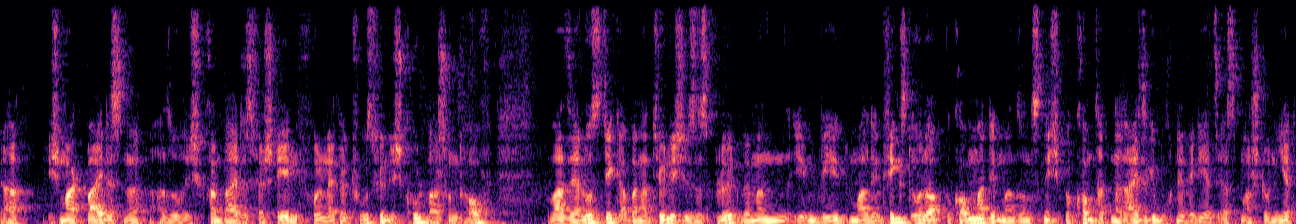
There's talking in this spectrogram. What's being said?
Ja, ich mag beides, ne? Also ich kann beides verstehen. Full Metal Cruise finde ich cool, war schon drauf. War sehr lustig, aber natürlich ist es blöd, wenn man irgendwie mal den Pfingsturlaub bekommen hat, den man sonst nicht bekommt, hat eine Reise gebucht und der wird jetzt erstmal storniert.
